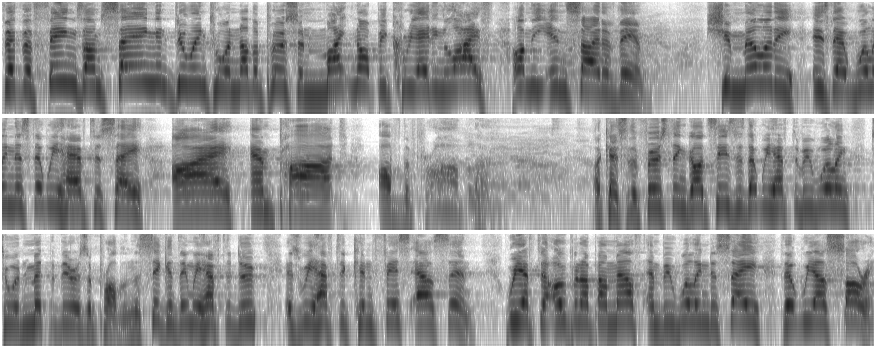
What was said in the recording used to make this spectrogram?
That the things I'm saying and doing to another person might not be creating life on the inside of them. Humility is that willingness that we have to say, I am part of the problem. Okay, so the first thing God says is that we have to be willing to admit that there is a problem. The second thing we have to do is we have to confess our sin we have to open up our mouth and be willing to say that we are sorry.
